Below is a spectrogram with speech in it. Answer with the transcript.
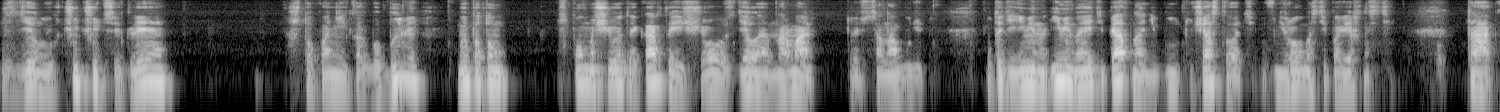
Сделаю их чуть-чуть светлее, чтобы они как бы были. Мы потом с помощью этой карты еще сделаем нормаль. То есть она будет, вот эти именно, именно эти пятна, они будут участвовать в неровности поверхности. Так,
